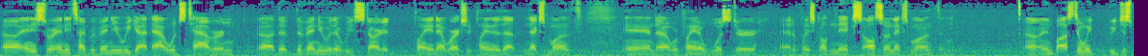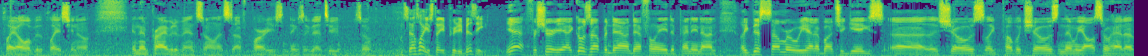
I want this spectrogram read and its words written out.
uh, any sort, any type of venue. We got Atwood's Tavern, uh, the the venue that we started playing at. We're actually playing there that next month, and uh, we're playing at Worcester at a place called Nick's also next month. And uh, in Boston, we we just play all over the place, you know, and then private events and all that stuff, parties and things like that too. So. It sounds like you stay pretty busy. Yeah, for sure. Yeah, it goes up and down definitely depending on. Like this summer, we had a bunch of gigs, uh, shows, like public shows, and then we also had a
